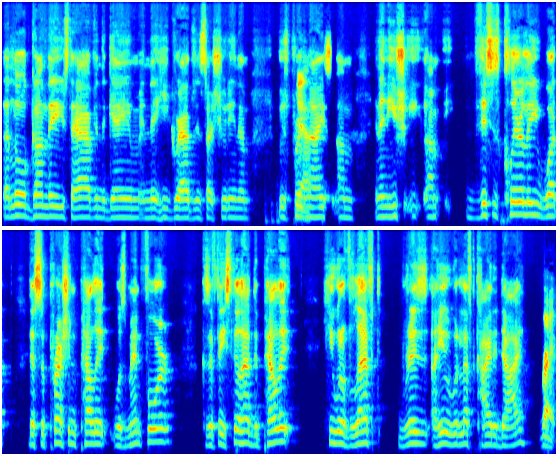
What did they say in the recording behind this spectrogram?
that little gun they used to have in the game, and then he grabs and starts shooting them. It was pretty Yeah. nice. Um, and then you sh- um, this is clearly what the suppression pellet was meant for. Because if they still had the pellet, he would have left Riz. uh, He would have left Kai to die. Right.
